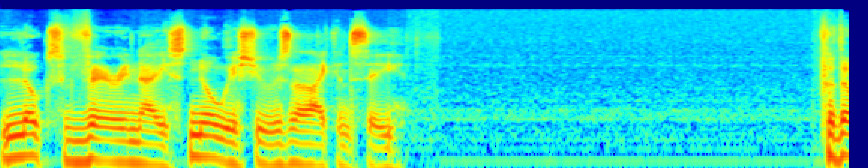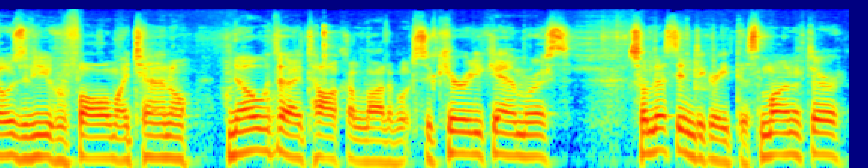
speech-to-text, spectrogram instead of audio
Looks very nice, no issues that I can see. For those of you who follow my channel, know that I talk a lot about security cameras. So let's integrate this monitor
